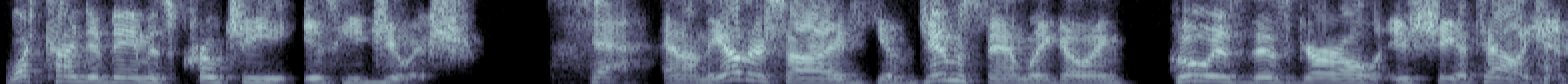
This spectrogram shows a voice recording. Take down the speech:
what kind of name is Croce? Is he Jewish? yeah. And on the other side, you have Jim's family going, Who is this girl? Is she Italian?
